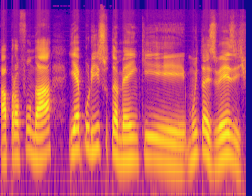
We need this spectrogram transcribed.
aprofundar, e é por isso também que muitas vezes,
